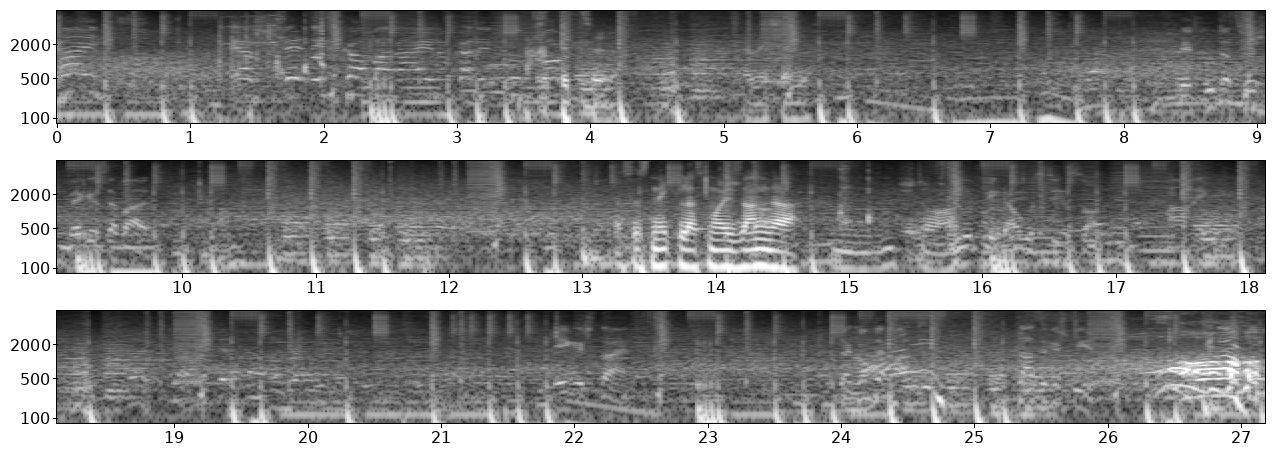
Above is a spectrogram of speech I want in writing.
Kainz. Er stellt den Körper rein und kann den Schuss blocken. bitte. Ja, lächerlich. Geht gut dazwischen. Weg ist der Ball. Das ist Niklas Moisander. Stark. Ludwig Augustinsson. Egelstein. Da kommt der Ball. Klasse gespielt. Da gut.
